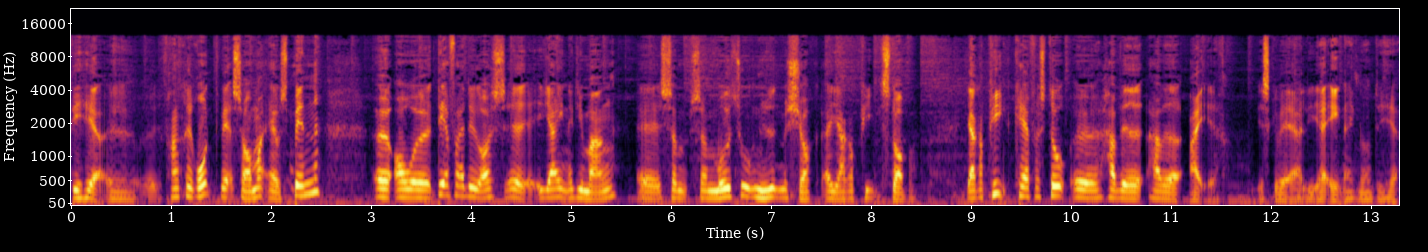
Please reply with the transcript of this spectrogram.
det her øh, Frankrig rundt hver sommer er jo spændende. Øh, og øh, derfor er det jo også, øh, jeg er en af de mange, øh, som, som modtog nyheden med chok, at Jakob Pil stopper. Jakob Pil, kan jeg forstå, øh, har været, har været... Ej, jeg skal være ærlig, jeg aner ikke noget om det her.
